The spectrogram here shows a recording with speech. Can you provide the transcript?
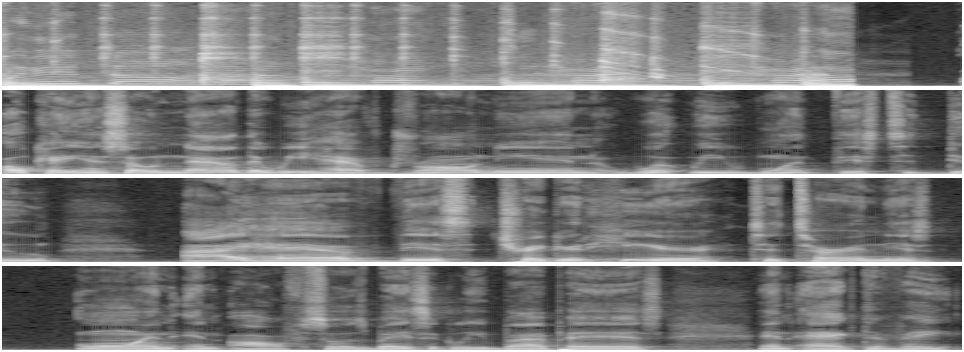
We don't Okay, and so now that we have drawn in what we want this to do, I have this triggered here to turn this on and off. So it's basically bypass and activate.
